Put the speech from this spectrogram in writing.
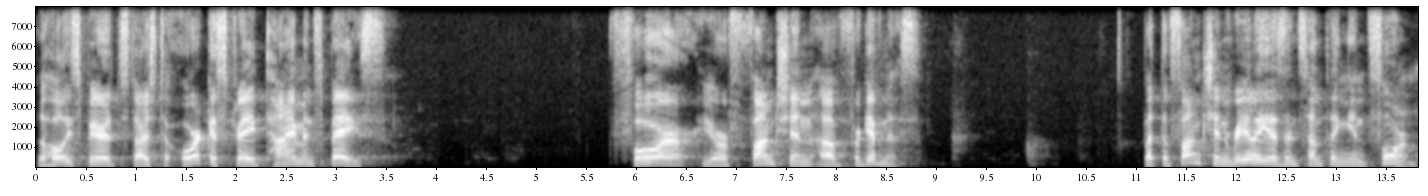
the Holy Spirit starts to orchestrate time and space for your function of forgiveness. But the function really isn't something in form.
